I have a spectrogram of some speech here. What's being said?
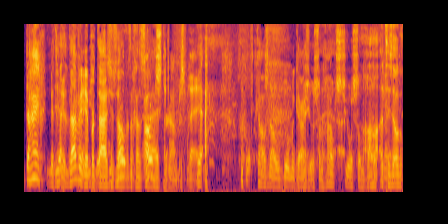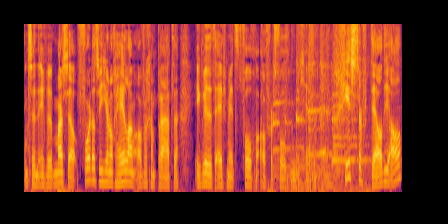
daar met de Ja, daar weer reportages over te gaan schrijven. te gaan bespreiden. Ja. God, ik haal ze nou ook door elkaar. Jos van Houts, Jos van Oh, Hout. het is ook ontzettend ingewikkeld. Marcel, voordat we hier nog heel lang over gaan praten, ik wil het even met het volgende, over het volgende met je hebben. Gisteren vertelde je al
